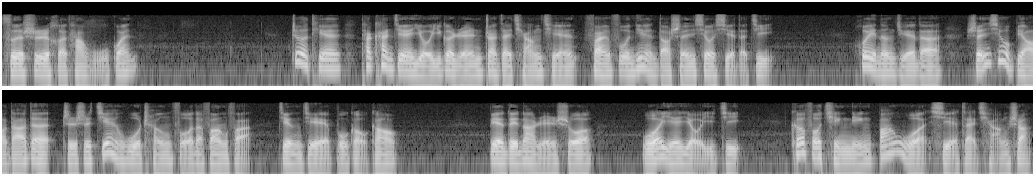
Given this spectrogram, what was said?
此事和他无关。这天，他看见有一个人站在墙前，反复念叨神秀写的偈。慧能觉得神秀表达的只是见物成佛的方法，境界不够高，便对那人说：“我也有一偈，可否请您帮我写在墙上？”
